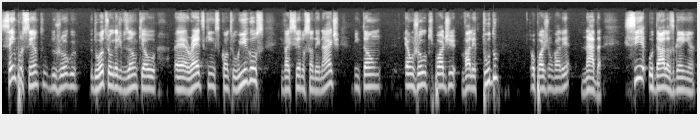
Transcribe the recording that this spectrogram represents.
100% do jogo, do outro jogo da divisão, que é o é, Redskins contra o Eagles vai ser no Sunday Night. Então, é um jogo que pode valer tudo ou pode não valer nada. Se o Dallas ganha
